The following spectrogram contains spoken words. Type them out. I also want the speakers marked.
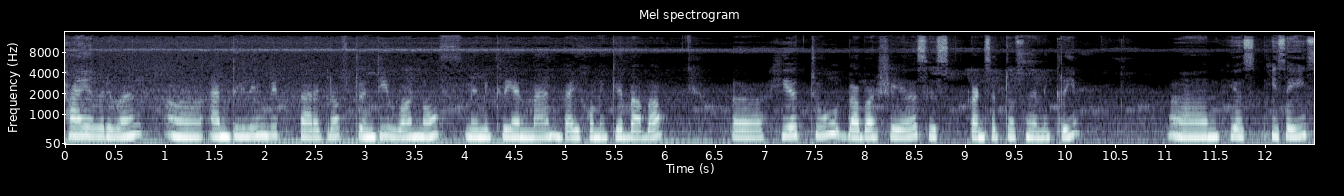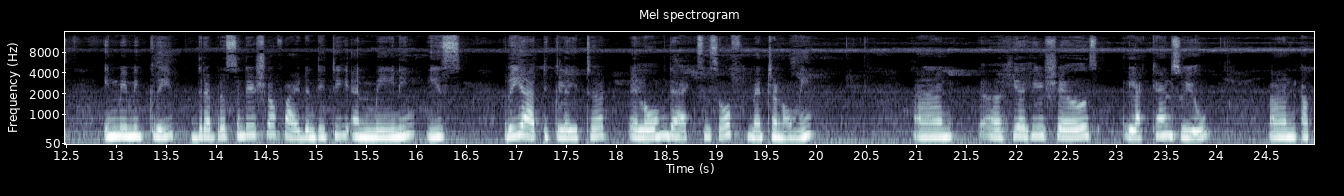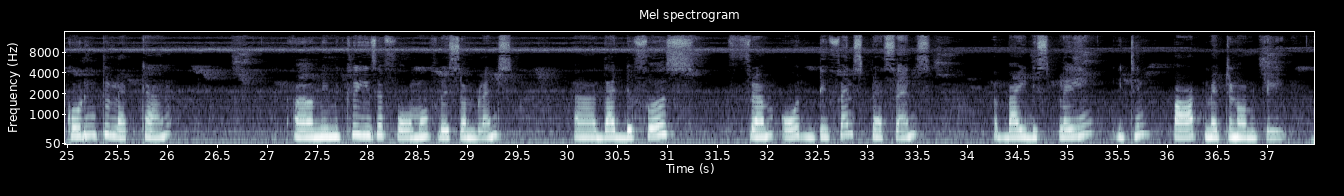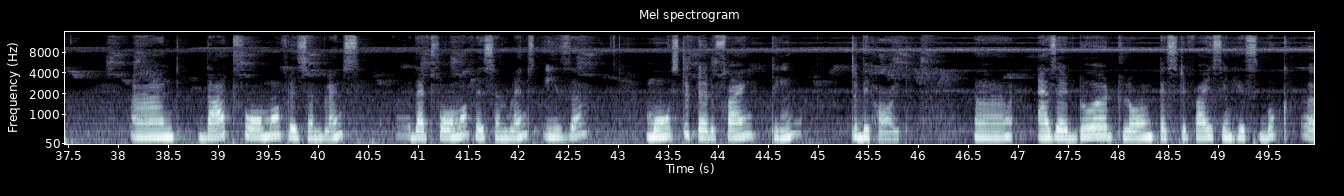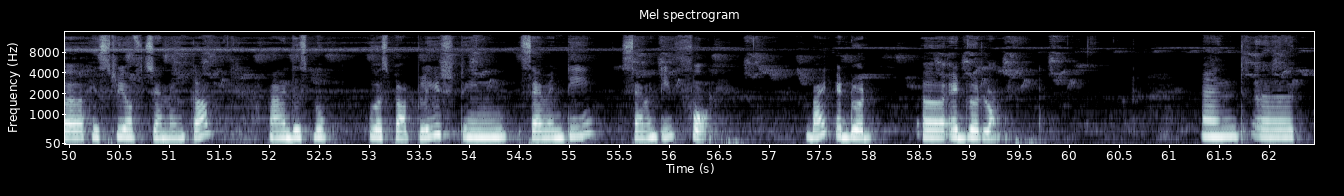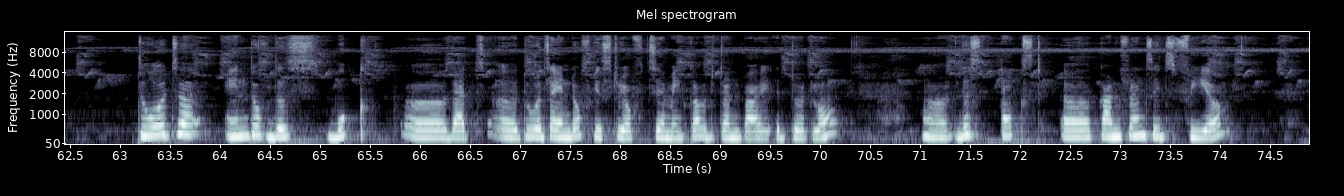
Speaker 1: Hi everyone, uh, I'm dealing with paragraph 21 of Mimicry and Man by Homi K. Bhabha. Uh, here too, Bhabha shares his concept of mimicry. And here's, he says, in mimicry, the representation of identity and meaning is rearticulated along the axis of metonymy. And uh, here he shares Lacan's view. And according to Lacan, uh, mimicry is a form of resemblance uh, that differs from or defends presence by displaying it in part metonymically and that form of resemblance that form of resemblance is the most terrifying thing to behold. Uh, as edward long testifies in his book uh, history of jamaica and this book was published in 1774 by edward uh, edward long and uh, towards the end of this book uh, that uh, towards the end of history of jamaica written by edward long uh, this text uh, confronts its fear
